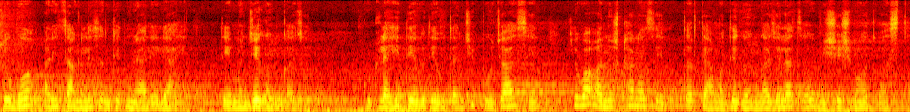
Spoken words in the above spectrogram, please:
शुभ आणि चांगले संकेत मिळालेले आहेत. ते म्हणजे गंगाजल. कुठल्याही देवदेवतांची पूजा असेल किंवा अनुष्ठान असेल तर त्यामध्ये गंगाजलाचं विशेष महत्त्व असतं.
